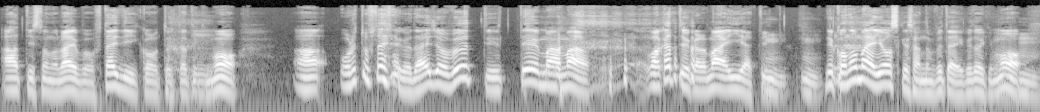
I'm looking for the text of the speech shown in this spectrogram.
アーティストのライブを2人で行こうって言った時も、あ俺と2人だけど大丈夫？って言って まあまあ分かってるからまあいいやってって、んうん。でこの前洋介さんの舞台行く時も、うん。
